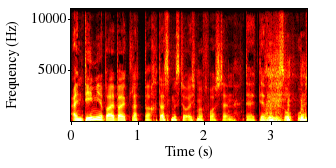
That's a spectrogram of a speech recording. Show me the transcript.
ein Demir bei bei Gladbach, das müsst ihr euch mal vorstellen. Der, der würde so gut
